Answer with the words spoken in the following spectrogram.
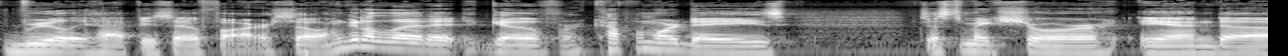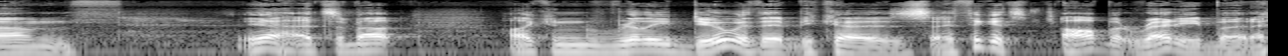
really happy so far. So I'm gonna let it go for a couple more days just to make sure. And um, yeah, it's about all I can really do with it because I think it's all but ready. But I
